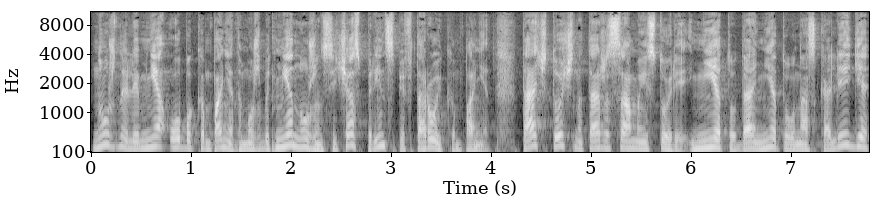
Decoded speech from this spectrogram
нужно ли мне оба компонента. Может быть, мне нужен сейчас, в принципе, второй компонент. Тач точно та же самая история. Нету, да, нету у нас коллеги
